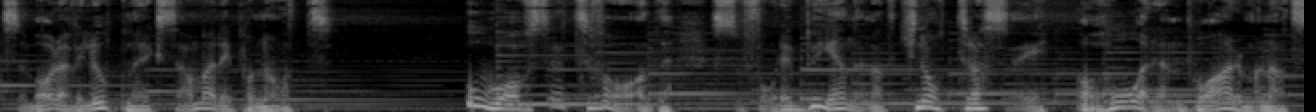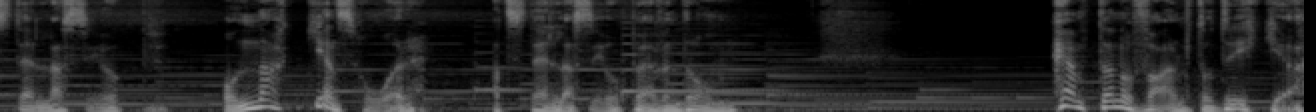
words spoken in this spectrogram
som bara vill uppmärksamma dig på något. Oavsett vad så får det benen att knottra sig och håren på armarna att ställa sig upp. Och nackens hår att ställa sig upp även de. Hämta något varmt att dricka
